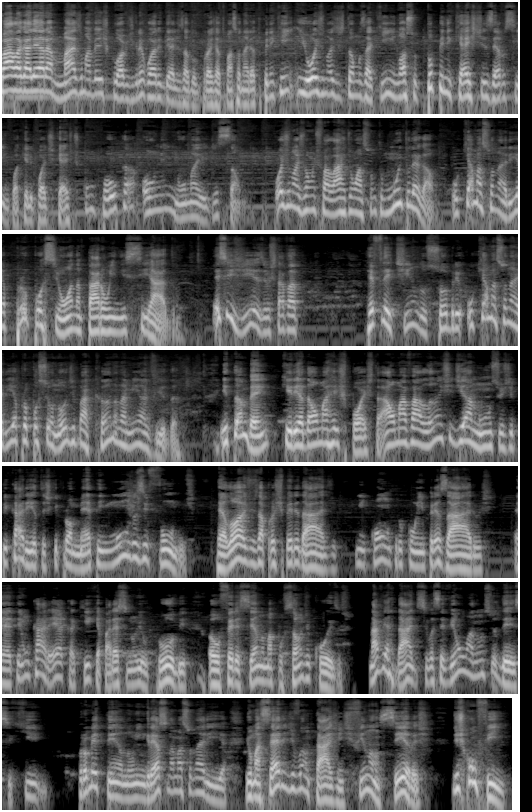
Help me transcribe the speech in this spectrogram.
Fala galera, mais uma vez Clóvis Gregório, idealizador do projeto Maçonaria Tupiniquim, e hoje nós estamos aqui em nosso Tupinicast 05, aquele podcast com pouca ou nenhuma edição. Hoje nós vamos falar de um assunto muito legal: o que a maçonaria proporciona para o iniciado. Esses dias eu estava refletindo sobre o que a maçonaria proporcionou de bacana na minha vida. E também queria dar uma resposta a uma avalanche de anúncios de picaretas que prometem mundos e fundos, relógios da prosperidade, encontro com empresários. É, tem um careca aqui que aparece no YouTube oferecendo uma porção de coisas. Na verdade, se você vê um anúncio desse que prometendo um ingresso na maçonaria e uma série de vantagens financeiras, desconfie.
